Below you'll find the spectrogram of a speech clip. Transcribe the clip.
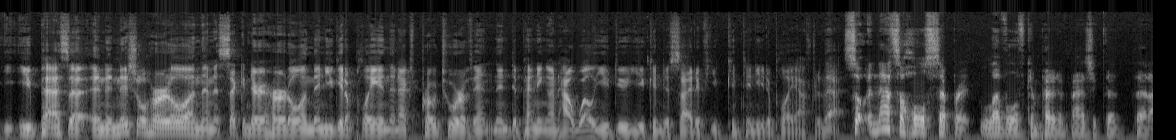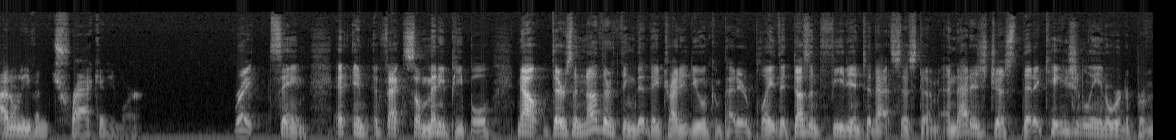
you pass a, an initial hurdle and then a secondary hurdle, and then you get to play in the next Pro Tour event. And then, depending on how well you do, you can decide if you continue to play after that. So, and that's a whole separate level of competitive magic that, that I don't even track anymore. Right, same. And, and in fact, so many people. Now, there's another thing that they try to do in competitive play that doesn't feed into that system, and that is just that occasionally, in order to pr-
